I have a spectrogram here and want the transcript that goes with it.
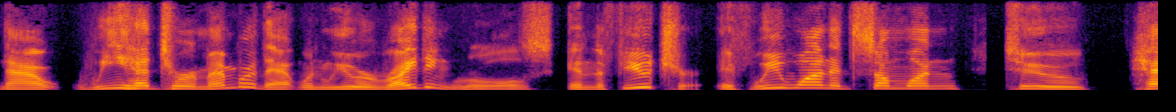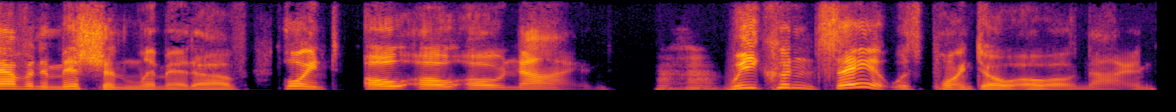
Now, we had to remember that when we were writing rules in the future. If we wanted someone to have an emission limit of 0.0009, mm-hmm. we couldn't say it was 0.0009.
